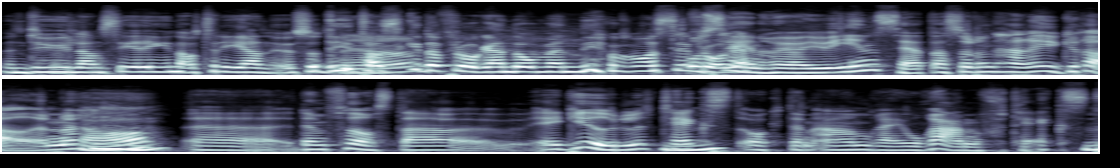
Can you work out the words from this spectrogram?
Men du är ju lanseringen av trean nu, så det är Ja. taskigt att fråga ändå, men jag måste Och fråga. sen har jag ju insett, alltså den här är ju grön. Ja. Eh, Den första är gul text och den andra är orange text. Och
